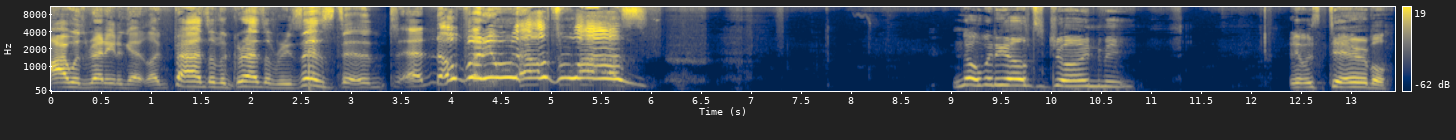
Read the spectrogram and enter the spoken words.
I was ready to get like passive aggressive resistant, and nobody else was. Nobody else joined me. It was terrible.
